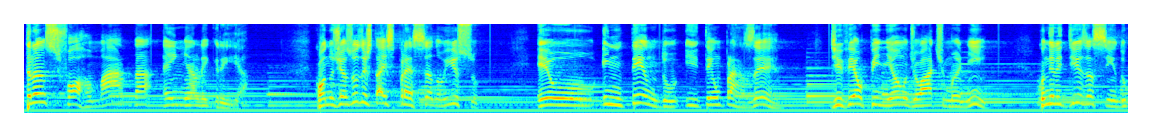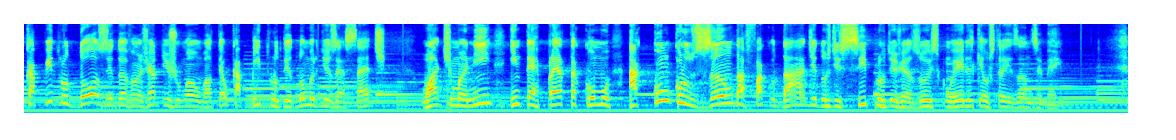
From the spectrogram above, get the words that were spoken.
transformada em alegria. Quando Jesus está expressando isso, eu entendo e tenho prazer de ver a opinião de Oatmani quando ele diz assim, do capítulo 12 do Evangelho de João até o capítulo de número 17, o Atmani interpreta como a conclusão da faculdade dos discípulos de Jesus com eles, que é os três anos e meio.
